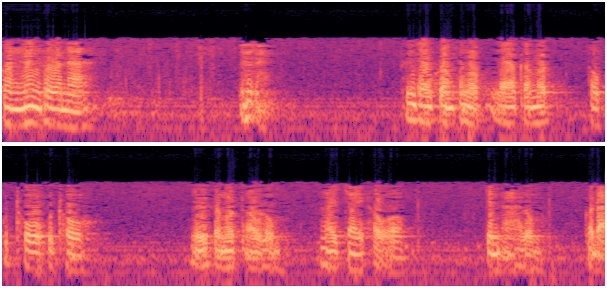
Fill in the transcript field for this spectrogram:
ก่อนนั่งภาวนาเพิ่งทำความสงบแล้วกำหนดเอาพุทโธพุทโธ หรือกำหนดเอาลมหายใจเข้าออก เป็นอารมณ์ก็ได้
